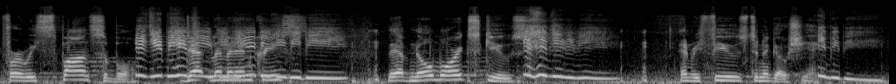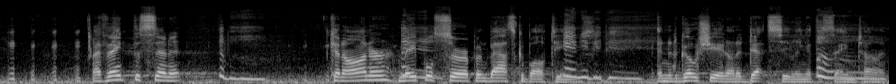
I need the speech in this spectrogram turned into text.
for a responsible debt limit increase, they have no more excuse and refuse to negotiate. I think the Senate can honor maple syrup and basketball teams and negotiate on a debt ceiling at the same time.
